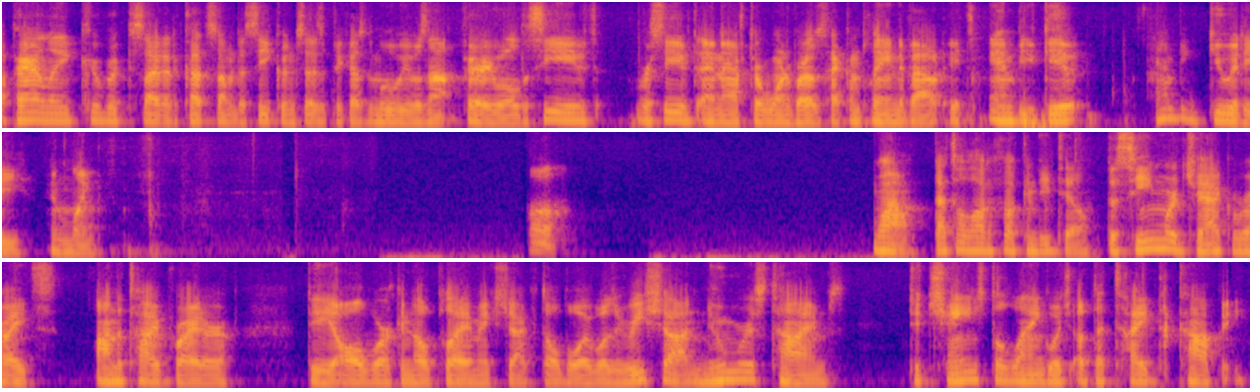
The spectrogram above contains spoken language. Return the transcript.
Apparently, Kubrick decided to cut some of the sequences because the movie was not very well received, received, and after Warner Bros. had complained about its ambigu- ambiguity in length. Huh. Wow, that's a lot of fucking detail. The scene where Jack writes on the typewriter, the all work and no play makes Jack a dull boy, was reshot numerous times to change the language of the typed copy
